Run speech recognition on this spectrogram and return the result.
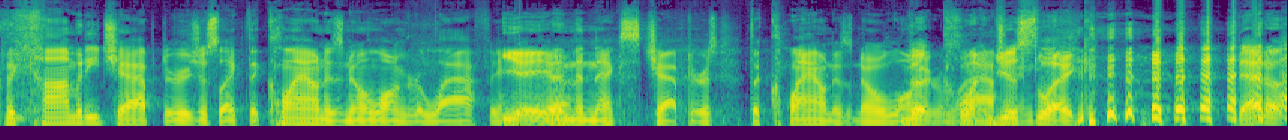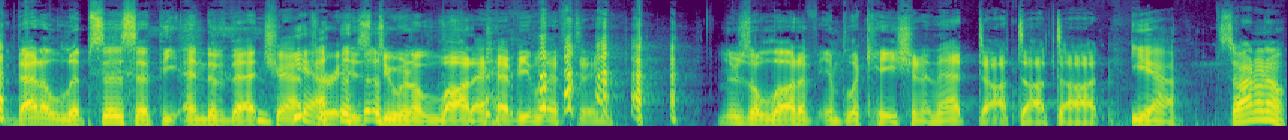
The comedy chapter is just like the clown is no longer laughing. Yeah, And yeah. then the next chapter is the clown is no longer cl- laughing. just like that. Uh, that ellipsis at the end of that chapter Yeah. is doing a lot of heavy lifting. There's a lot of implication in that dot dot dot. yeah. So I don't know.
